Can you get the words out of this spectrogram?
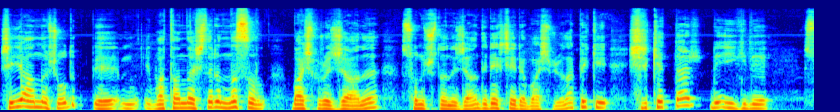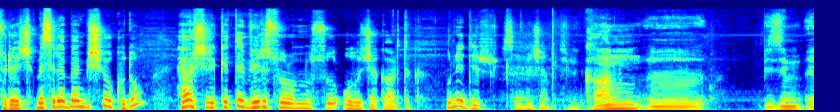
Şeyi anlamış olduk. E, vatandaşların nasıl başvuracağını, sonuçlanacağını dilekçeyle başvuruyorlar. Peki şirketlerle ilgili süreç. Mesela ben bir şey okudum. Her şirkette veri sorumlusu olacak artık. Bu nedir Sayın Hocam? Şimdi kanun e, bizim e,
